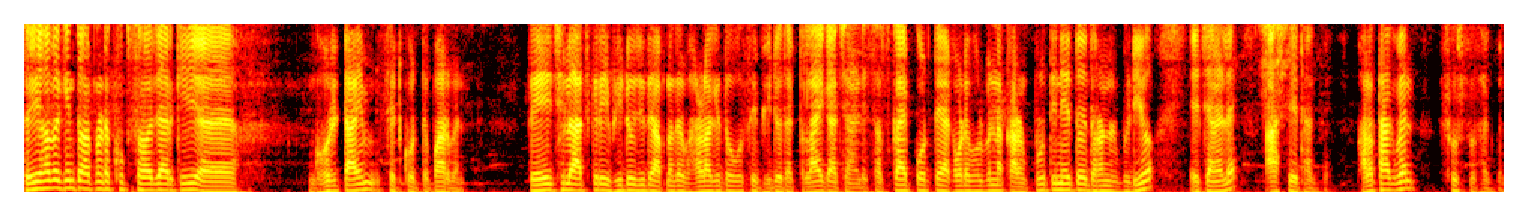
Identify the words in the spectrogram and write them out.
তো এইভাবে কিন্তু আপনারা খুব সহজে আর কি ঘড়ির টাইম সেট করতে পারবেন। তো এই ছিল আজকের এই ভিডিও যদি আপনাদের ভালো লাগে তো অবশ্যই ভিডিওতে একটা লাইক আর চ্যানেলটি সাবস্ক্রাইব করতে একেবারে ভুলবেন না, কারণ প্রতিনিয়ত এই ধরনের ভিডিও এই চ্যানেলে আসতেই থাকবে। ভালো থাকবেন, সুস্থ থাকবেন।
